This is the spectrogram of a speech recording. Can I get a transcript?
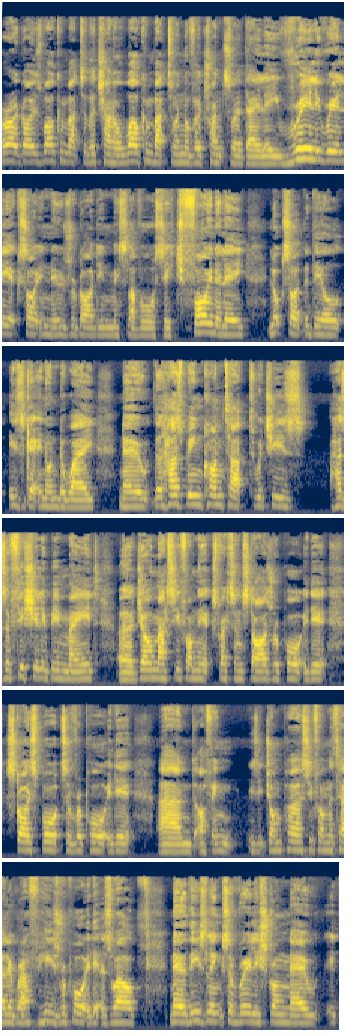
Alright guys, welcome back to the channel. Welcome back to another Transfer Daily. Really, really exciting news regarding Mislav Orsic. Finally, looks like the deal is getting underway. Now, there has been contact which is has officially been made. Uh, Joe Masi from the Express and Stars reported it. Sky Sports have reported it. And I think, is it John Percy from the Telegraph? He's reported it as well. Now, these links are really strong now. It,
